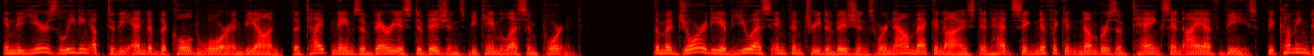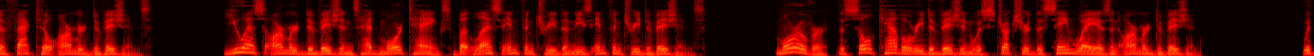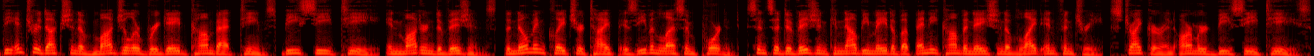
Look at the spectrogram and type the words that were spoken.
In the years leading up to the end of the Cold War and beyond, the type names of various divisions became less important. The majority of U.S. infantry divisions were now mechanized and had significant numbers of tanks and IFVs, becoming de facto armored divisions. U.S. armored divisions had more tanks but less infantry than these infantry divisions. Moreover, the sole Cavalry Division was structured the same way as an armored division. With the introduction of modular brigade combat teams (BCT) in modern divisions, the nomenclature type is even less important, since a division can now be made of up any combination of light infantry, Stryker and armored BCTs.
